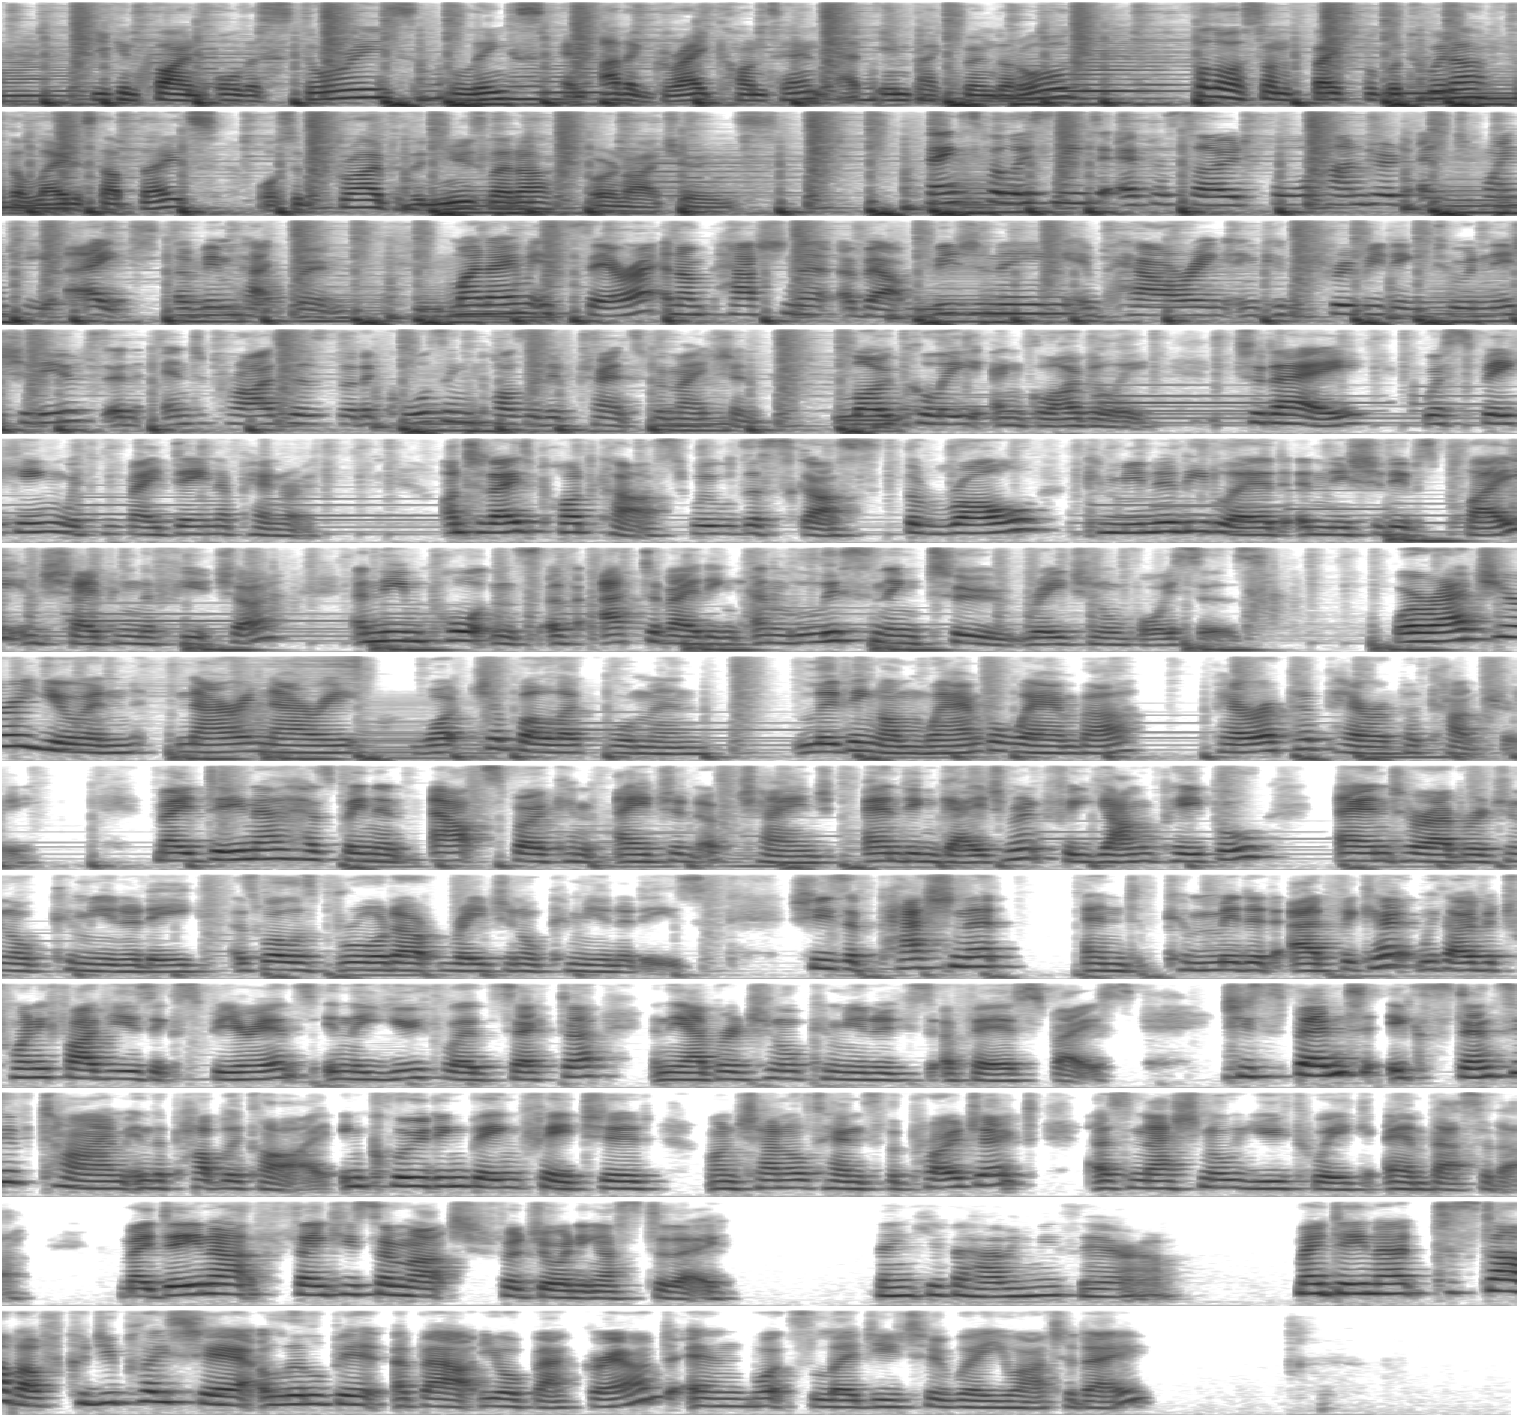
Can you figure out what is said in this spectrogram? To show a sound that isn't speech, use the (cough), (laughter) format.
You can find all the stories, links, and other great content at impactboom.org. Follow us on Facebook or Twitter for the latest updates, or subscribe to the newsletter or on iTunes. Thanks for listening to episode 428 of Impact Boom. My name is Sarah, and I'm passionate about visioning, empowering, and contributing to initiatives and enterprises that are causing positive transformation locally and globally. Today, we're speaking with Maydena Penrith. On today's podcast, we will discuss the role community led initiatives play in shaping the future and the importance of activating and listening to regional voices. Wiradjuri Yuin Nari Nari Wotjobaluk woman living on Wamba Wamba, Perrepa Perrepa country. Maydena has been an outspoken agent of change and engagement for young people and her Aboriginal community, as well as broader regional communities. She's a passionate and committed advocate with over 25 years' experience in the youth led sector and the Aboriginal communities affairs space. She spent extensive time in the public eye, including being featured on Channel 10's The Project as National Youth Week ambassador. Maydena, thank you so much for joining us today. Thank you for having me, Sarah. Maydena, to start off, could you please share a little bit about your background and what's led you to where you are today?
